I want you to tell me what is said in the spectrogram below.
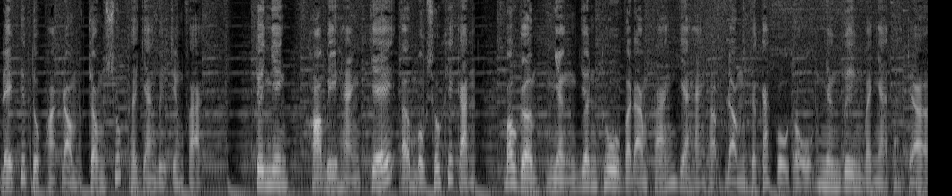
để tiếp tục hoạt động trong suốt thời gian bị trừng phạt. Tuy nhiên, họ bị hạn chế ở một số khía cạnh, bao gồm nhận doanh thu và đàm phán gia hạn hợp đồng cho các cầu thủ, nhân viên và nhà tài trợ.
